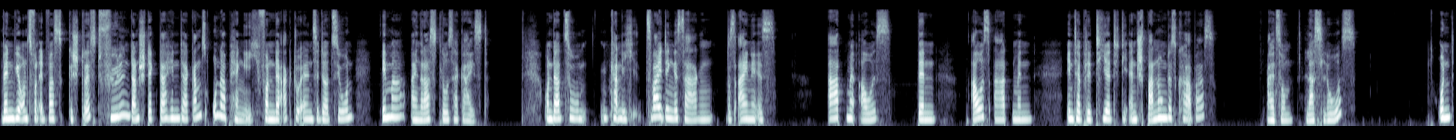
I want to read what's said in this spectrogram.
wenn wir uns von etwas gestresst fühlen, dann steckt dahinter ganz unabhängig von der aktuellen Situation immer ein rastloser Geist. Und dazu kann ich zwei Dinge sagen. Das eine ist, atme aus, denn ausatmen interpretiert die Entspannung des Körpers. Also lass los. Und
